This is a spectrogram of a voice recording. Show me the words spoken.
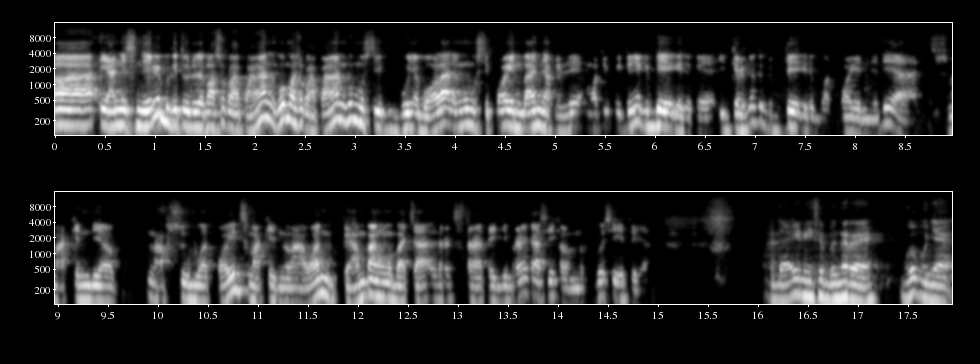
eh Yanis sendiri begitu udah masuk lapangan, gue masuk lapangan, gue mesti punya bola dan gue mesti poin banyak. Jadi motif itunya gede gitu, kayak eager-nya tuh gede gitu buat poin. Jadi ya semakin dia nafsu buat poin, semakin lawan gampang membaca strategi mereka sih. Kalau menurut gue sih itu ya. ada ini sebenarnya gue punya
